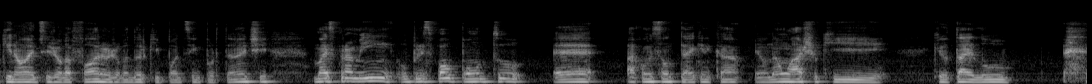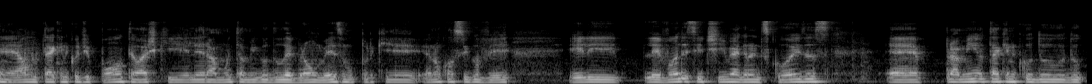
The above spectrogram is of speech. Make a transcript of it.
que não é de se jogar fora, é um jogador que pode ser importante. Mas para mim, o principal ponto é a comissão técnica. Eu não acho que, que o Tailu é um técnico de ponta. Eu acho que ele era muito amigo do LeBron mesmo, porque eu não consigo ver ele levando esse time a grandes coisas. É, para mim, o técnico do, do,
